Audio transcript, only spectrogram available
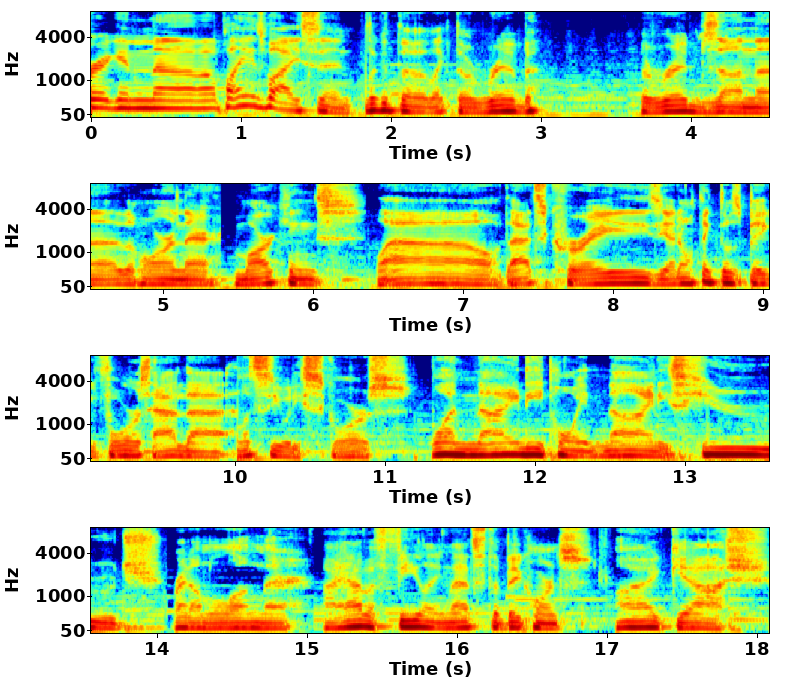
friggin' uh, plains bison. Look at the like the rib, the ribs on the, the horn there. Markings. Wow, that's crazy. I don't think those big fours had that. Let's see what he scores. 190.9. He's huge. Right on the lung there. I have a feeling that's the bighorns. My gosh.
